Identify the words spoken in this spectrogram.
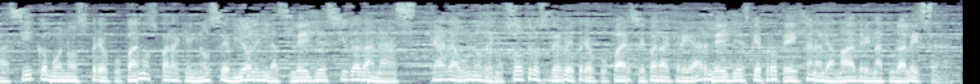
Así como nos preocupamos para que no se violen las leyes ciudadanas, cada uno de nosotros debe preocuparse para crear leyes que protejan a la madre naturaleza.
